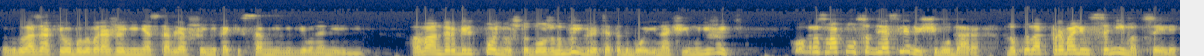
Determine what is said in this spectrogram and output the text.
В глазах его было выражение, не оставлявшее никаких сомнений в его намерении. Вандербильд понял, что должен выиграть этот бой, иначе ему не жить. Он размахнулся для следующего удара, но кулак провалился мимо цели,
